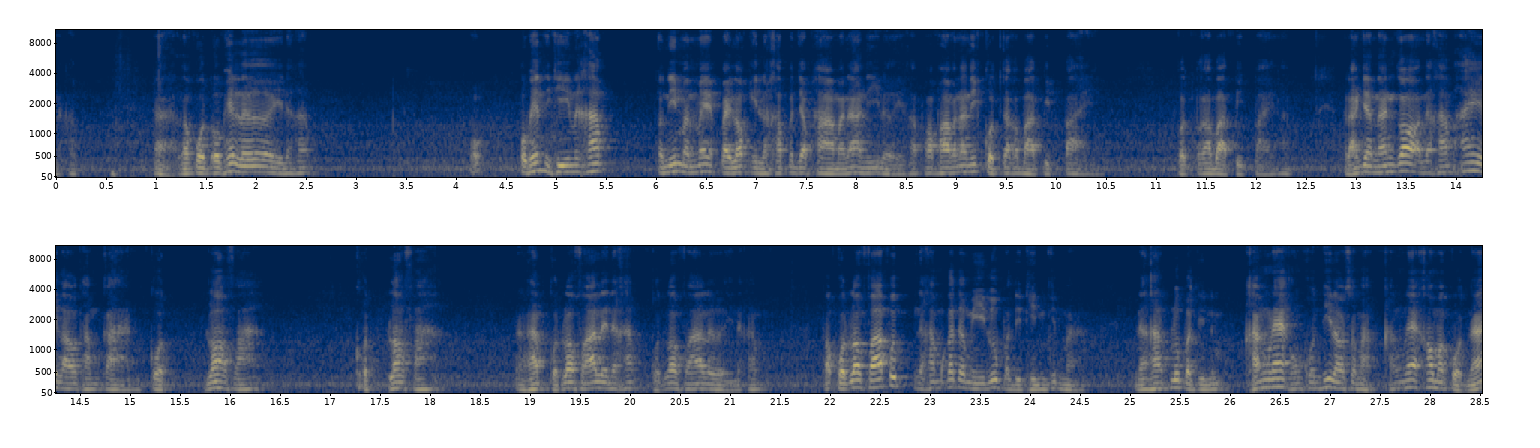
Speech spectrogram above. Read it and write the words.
นะครับอ่าเรากด open เลยนะครับโอเพนอีกทีนะครับตอนนี้มันไม่ไปล็อกอินแล้วครับ มันจะพามาหน้านี้เลยครับ พอพามาหน้านี้กดกากบาทปิดไป กดกากบาทปิดไปครับ หลังจากนั้นก็นะครับให้เราทำการกดล่อฟ้า กดล่อฟ้านะครับ กดล่อฟ้าเลยนะครับ กดล่อฟ้าเลยนะครับพอกดล่อฟ้าปุ๊บนะครับ มันก็จะมีรูปปฏิทินขึ้นมานะครับ รูปปฏิทินครั้งแรกของคนที่เราสมัครครั้งแรกเข้ามากดนะ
